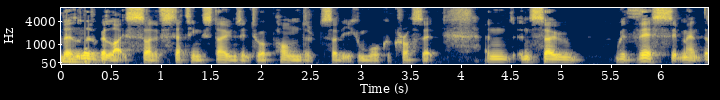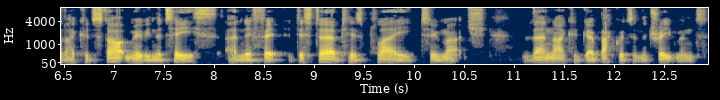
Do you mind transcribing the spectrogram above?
Mm. A little bit like sort of setting stones into a pond so that you can walk across it. And, and so with this, it meant that I could start moving the teeth. And if it disturbed his play too much, then I could go backwards in the treatment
